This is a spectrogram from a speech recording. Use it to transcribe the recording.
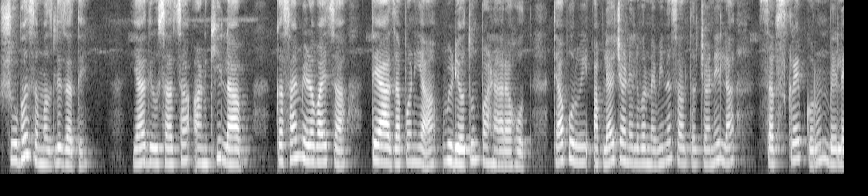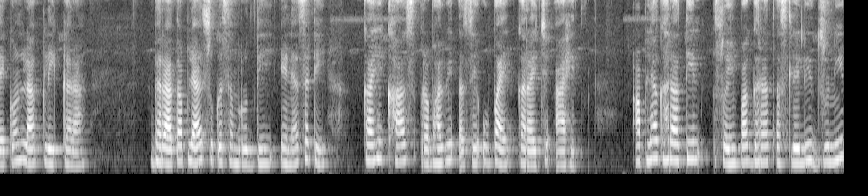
शुभ समजले जाते. या दिवसाचा आणखी लाभ कसा मिळवायचा ते आज आपण या व्हिडिओतून पाहणार आहोत. त्यापूर्वी आपल्या चॅनेलवर नवीन असाल तर चॅनेलला सबस्क्राईब करून बेल आयकॉनला क्लिक करा. घरात आपल्या सुखसमृद्धी येण्यासाठी काही खास प्रभावी असे उपाय करायचे आहेत. आपल्या घरातील स्वयंपाकघरात असलेली जुनी,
